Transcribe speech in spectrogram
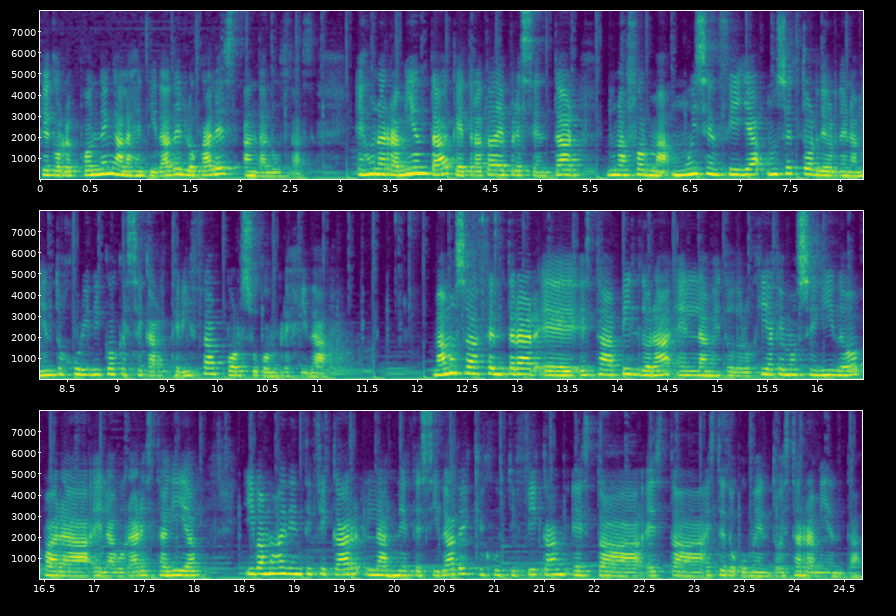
que corresponden a las entidades locales andaluzas. Es una herramienta que trata de presentar de una forma muy sencilla un sector de ordenamiento jurídico que se caracteriza por su complejidad. Vamos a centrar eh, esta píldora en la metodología que hemos seguido para elaborar esta guía y vamos a identificar las necesidades que justifican este documento, esta herramienta.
